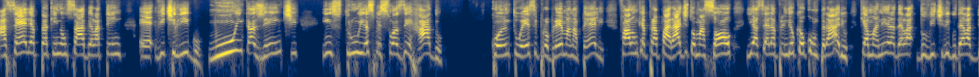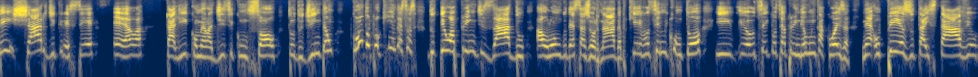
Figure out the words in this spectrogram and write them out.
a Célia, para quem não sabe, ela tem é, vitiligo, muita gente instrui as pessoas errado quanto esse problema na pele, falam que é para parar de tomar sol, e a Célia aprendeu que é o contrário, que a maneira dela, do vitiligo dela deixar de crescer é ela tá ali, como ela disse, com sol todo dia. Então, Conta um pouquinho dessas, do teu aprendizado ao longo dessa jornada, porque você me contou e eu sei que você aprendeu muita coisa, né? O peso está estável,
